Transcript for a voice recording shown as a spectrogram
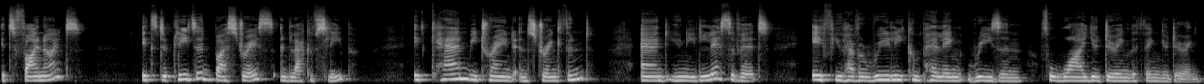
It's finite, it's depleted by stress and lack of sleep, it can be trained and strengthened and you need less of it if you have a really compelling reason for why you're doing the thing you're doing.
